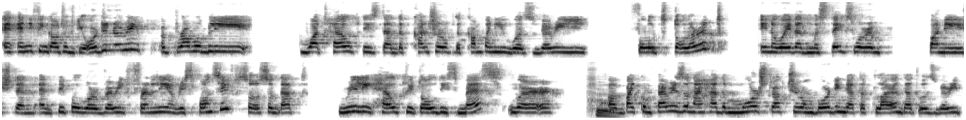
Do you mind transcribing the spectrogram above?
anything out of the ordinary. Probably what helped is that the culture of the company was very fault tolerant in a way that mistakes weren't punished and, and people were very friendly and responsive. So, so that really helped with all this mess where hmm. uh, by comparison, I had a more structured onboarding at a client that was very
